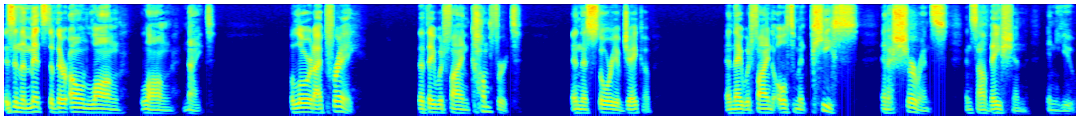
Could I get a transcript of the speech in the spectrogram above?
is in the midst of their own long, long night. But Lord, I pray that they would find comfort in this story of Jacob and they would find ultimate peace and assurance and salvation in you.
